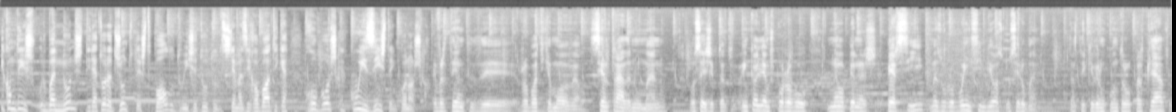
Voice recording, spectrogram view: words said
e, como diz Urbano Nunes, diretor adjunto deste polo do Instituto de Sistemas e Robótica, robôs que coexistem connosco. A vertente de robótica móvel centrada no humano, ou seja, portanto, em que olhamos para o robô não apenas per si, mas o robô em simbiose com o ser humano. Portanto, tem que haver um controle partilhado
